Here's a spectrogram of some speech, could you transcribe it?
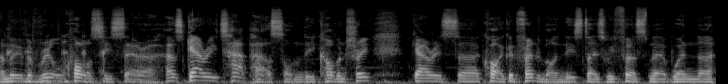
a move of real quality, Sarah. That's Gary Taphouse on the commentary. Gary's uh, quite a good friend of mine these days. We first met when uh,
